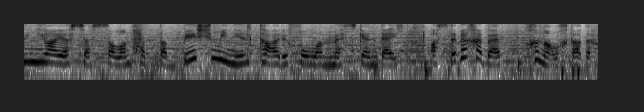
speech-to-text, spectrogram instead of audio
Dünyaya səs salan hətta 5000 il tarixi olan məskəndəyik. ASTV xəbər Xınalıqdadır.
